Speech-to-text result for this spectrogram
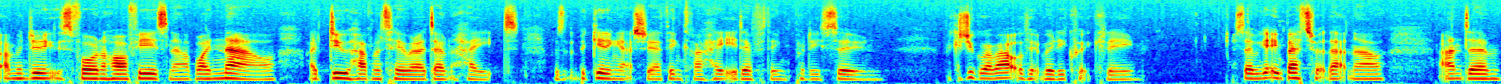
I've been doing this four and a half years now. By now, I do have material I don't hate. Was at the beginning actually, I think I hated everything pretty soon because you grow out of it really quickly. So I'm getting better at that now. And um,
